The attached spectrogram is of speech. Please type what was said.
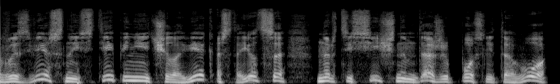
в известной степени человек остается нарциссичным даже после того,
